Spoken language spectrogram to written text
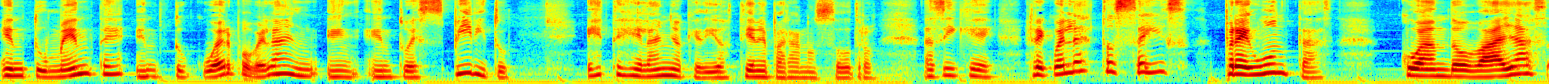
en tu mente, en tu cuerpo, ¿verdad? En, en tu espíritu. Este es el año que Dios tiene para nosotros. Así que recuerda estos seis preguntas cuando vayas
